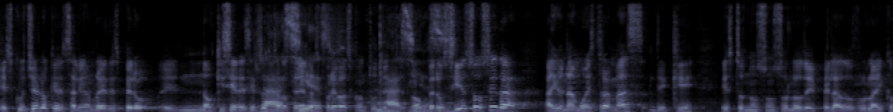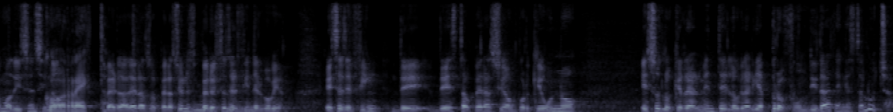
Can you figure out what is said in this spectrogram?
Escuché lo que salió en redes, pero eh, no quisiera decir eso hasta no tener las pruebas contundentes, Así ¿no? es. Pero si eso se da, hay una muestra más de que estos no son solo de pelados rulay, como dicen, sino Correcto. verdaderas operaciones. Pero ese es el fin del gobierno. Ese es el fin de, de esta operación, porque uno, eso es lo que realmente lograría profundidad en esta lucha.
